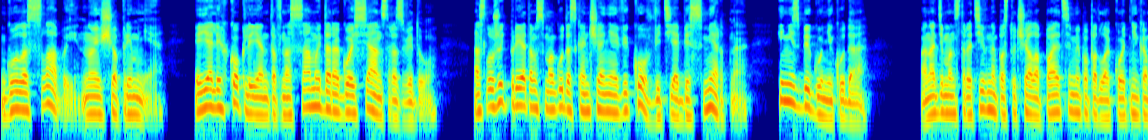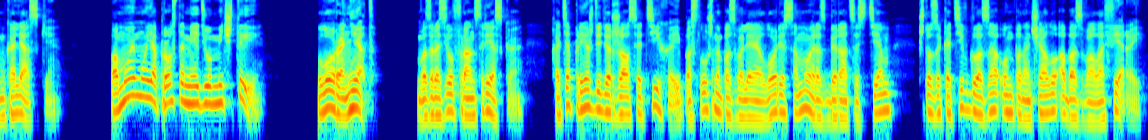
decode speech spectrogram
«Голос слабый, но еще при мне, и я легко клиентов на самый дорогой сеанс разведу, а служить при этом смогу до скончания веков, ведь я бессмертна и не сбегу никуда». Она демонстративно постучала пальцами по подлокотникам коляски. По-моему, я просто медиум мечты». «Лора, нет!» – возразил Франц резко, хотя прежде держался тихо и послушно позволяя Лоре самой разбираться с тем, что, закатив глаза, он поначалу обозвал аферой.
